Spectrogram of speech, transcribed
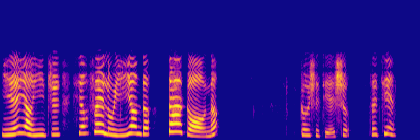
也养一只像费鲁一样的大狗呢？”故事结束，再见。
